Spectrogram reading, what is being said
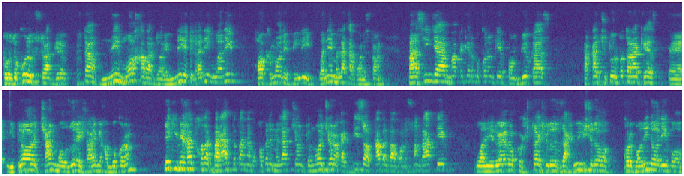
پروتکل صورت گرفته نه ما خبر داریم نه غنی و نه حاکمان فعلی و نه ملت افغانستان. پس اینجا ما فکر بکنم که پامپیو کس فقط چطور بتونه که اینا چند موضوع اشاره می‌خوام بکنم. یکی می‌خواد خدا برات بتانه مقابل ملت چون که ما چرا 20 سال قبل به افغانستان رفتیم و نیروی ما کشته شد و زخمی شد و قربانی دادیم و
